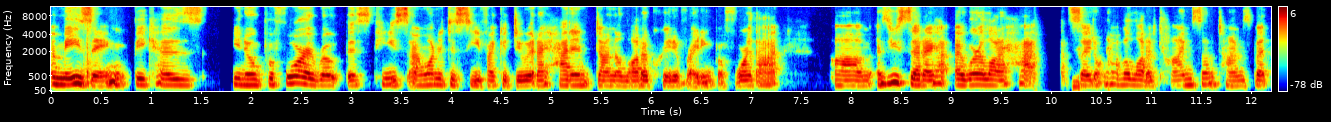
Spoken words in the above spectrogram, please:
amazing because you know before I wrote this piece, I wanted to see if I could do it. I hadn't done a lot of creative writing before that. Um, as you said, I, I wear a lot of hats, so I don't have a lot of time sometimes. But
